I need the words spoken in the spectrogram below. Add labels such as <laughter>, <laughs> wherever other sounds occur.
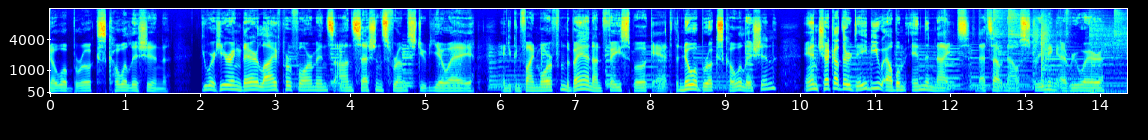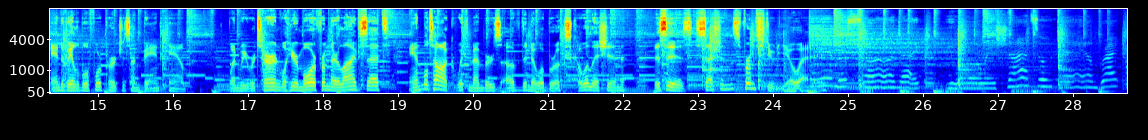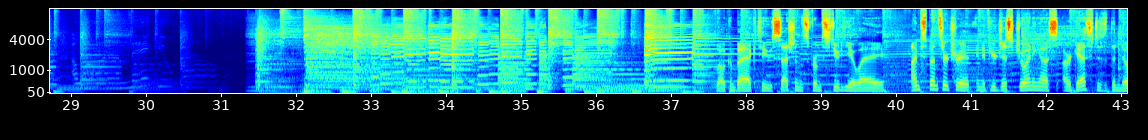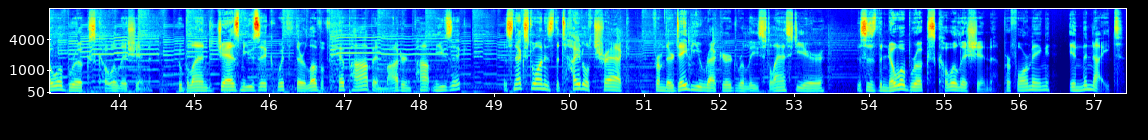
Noah Brooks Coalition. You are hearing their live performance on Sessions from Studio A, and you can find more from the band on Facebook at the Noah Brooks Coalition, and check out their debut album In the Night. That's out now, streaming everywhere, and available for purchase on Bandcamp. When we return, we'll hear more from their live set, and we'll talk with members of the Noah Brooks Coalition. This is Sessions from Studio A. Welcome back to Sessions from Studio A. I'm Spencer Tritt, and if you're just joining us, our guest is the Noah Brooks Coalition, who blend jazz music with their love of hip hop and modern pop music. This next one is the title track from their debut record released last year. This is the Noah Brooks Coalition performing In the Night.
